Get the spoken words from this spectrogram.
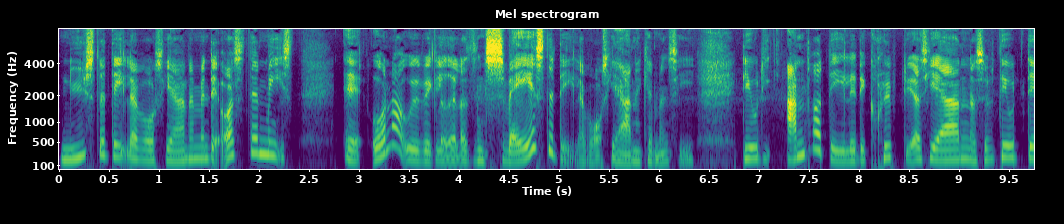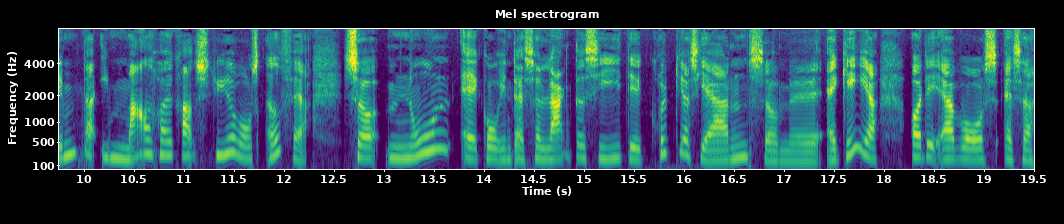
nyeste del af vores hjerne, men det er også den mest øh, underudviklet, eller den svageste del af vores hjerne, kan man sige. Det er jo de andre dele, det krybdyrs hjerne, altså det er jo dem, der i meget høj grad styrer vores adfærd. Så nogen øh, går endda så langt at sige, det er krybdyrs hjerne, som øh, agerer, og det er vores altså,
